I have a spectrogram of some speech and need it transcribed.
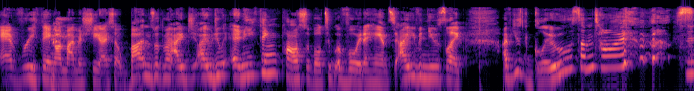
everything on my machine. I sew buttons with my. I do, I do anything possible to avoid a hand. I even use like I've used glue sometimes.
